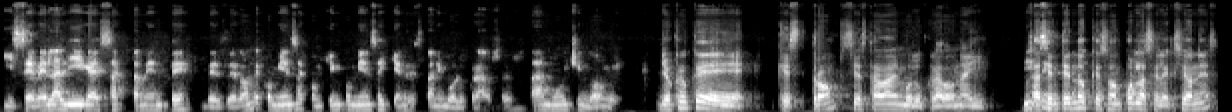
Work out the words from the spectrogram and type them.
y se ve la liga exactamente desde dónde comienza, con quién comienza y quiénes están involucrados. Eso está muy chingón, güey. Yo creo que, que Trump sí estaba involucrado ahí. O sea, sí entiendo que son por las elecciones,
